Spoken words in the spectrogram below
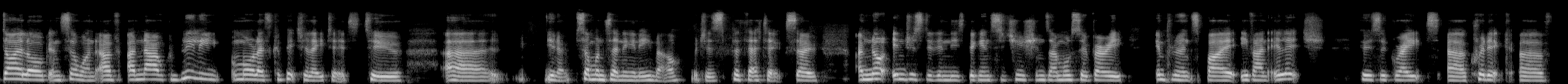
dialogue and so on i've, I've now completely more or less capitulated to uh, you know someone sending an email which is pathetic. So i'm not interested in these big institutions. I'm also very influenced by ivan illich who's a great uh, critic of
